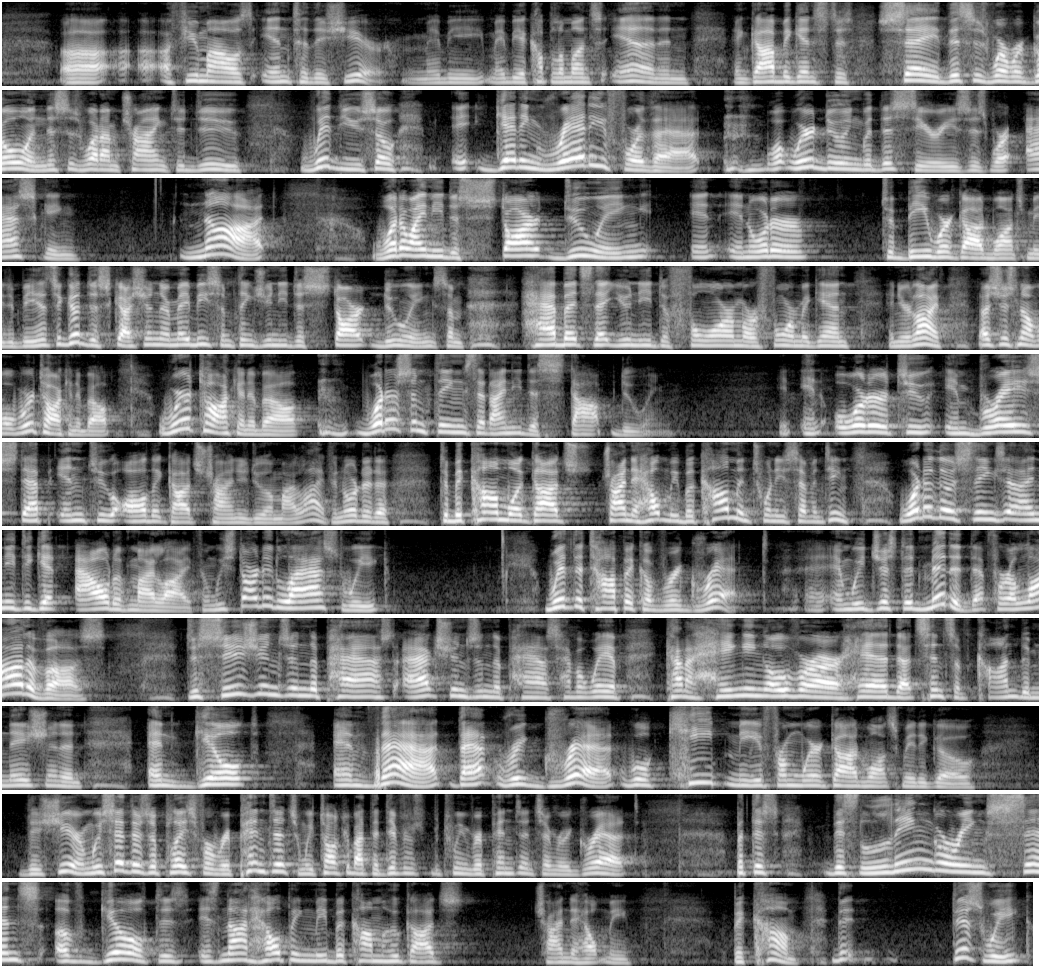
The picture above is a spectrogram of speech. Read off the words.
uh, a few miles into this year, maybe, maybe a couple of months in, and, and God begins to say, This is where we're going, this is what I'm trying to do with you. So, eh, getting ready for that, what we're doing with this series is we're asking not what do I need to start doing in, in order to be where God wants me to be. It's a good discussion. There may be some things you need to start doing, some habits that you need to form or form again in your life. That's just not what we're talking about. We're talking about what are some things that I need to stop doing in, order to embrace, step into all that God's trying to do in my life, in order to, to become what God's trying to help me become in 2017. What are those things that I need to get out of my life? And we started last week with the topic of regret. And we just admitted that for a lot of us, decisions in the past, actions in the past have a way of kind of hanging over our head, that sense of condemnation and, and guilt. And that, that regret will keep me from where God wants me to go this year. And we said there's a place for repentance, and we talked about the difference between repentance and regret. But this this lingering sense of guilt is, is not helping me become who God's trying to help me become. This week,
